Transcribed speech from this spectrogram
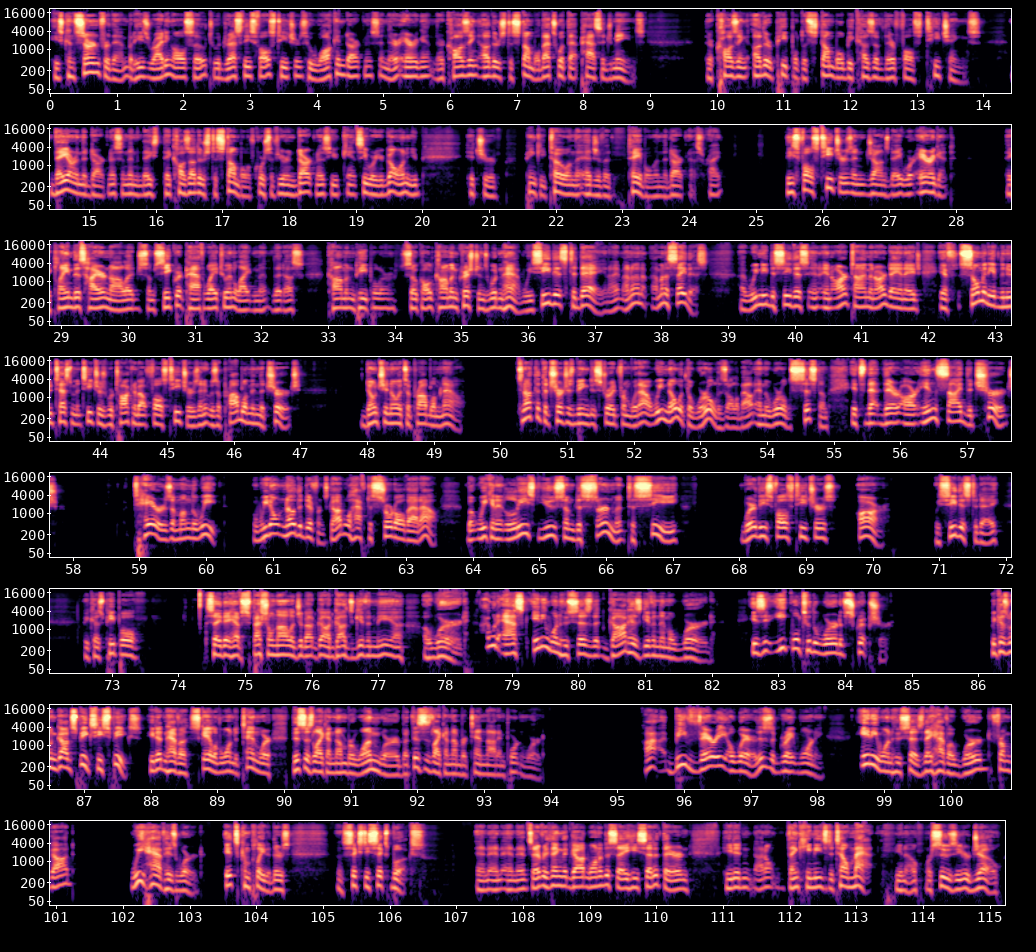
He's concerned for them, but he's writing also to address these false teachers who walk in darkness and they're arrogant. They're causing others to stumble. That's what that passage means. They're causing other people to stumble because of their false teachings. They are in the darkness and then they, they cause others to stumble. Of course, if you're in darkness, you can't see where you're going and you hit your pinky toe on the edge of a table in the darkness, right? These false teachers in John's day were arrogant. They claimed this higher knowledge, some secret pathway to enlightenment that us common people or so called common Christians wouldn't have. We see this today, and I, am going to say this. Uh, we need to see this in, in our time, in our day and age. If so many of the New Testament teachers were talking about false teachers and it was a problem in the church, don't you know it's a problem now? It's not that the church is being destroyed from without. We know what the world is all about and the world system. It's that there are inside the church tares among the wheat. We don't know the difference. God will have to sort all that out. But we can at least use some discernment to see where these false teachers are. We see this today because people say they have special knowledge about God. God's given me a, a word. I would ask anyone who says that God has given them a word, is it equal to the word of Scripture? Because when God speaks, He speaks. He doesn't have a scale of 1 to 10 where this is like a number one word, but this is like a number 10 not important word. I, be very aware. This is a great warning. Anyone who says they have a word from God, we have His word. It's completed. There's 66 books and and and it's everything that God wanted to say. He said it there, and he didn't. I don't think he needs to tell Matt, you know, or Susie or Joe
